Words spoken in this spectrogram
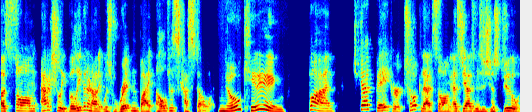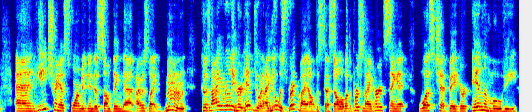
a song actually believe it or not it was written by elvis costello. No kidding. but Chet Baker took that song, as jazz musicians do, and he transformed it into something that I was like, hmm, because I really heard him do it. I knew it was written by Elvis Costello, but the person I heard sing it was Chet Baker in the movie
